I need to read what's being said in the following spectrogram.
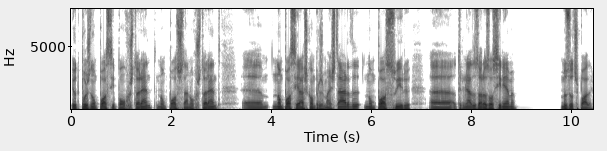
eu depois não posso ir para um restaurante, não posso estar num restaurante, Uh, não posso ir às compras mais tarde, não posso ir uh, a determinadas horas ao cinema, mas outros podem.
